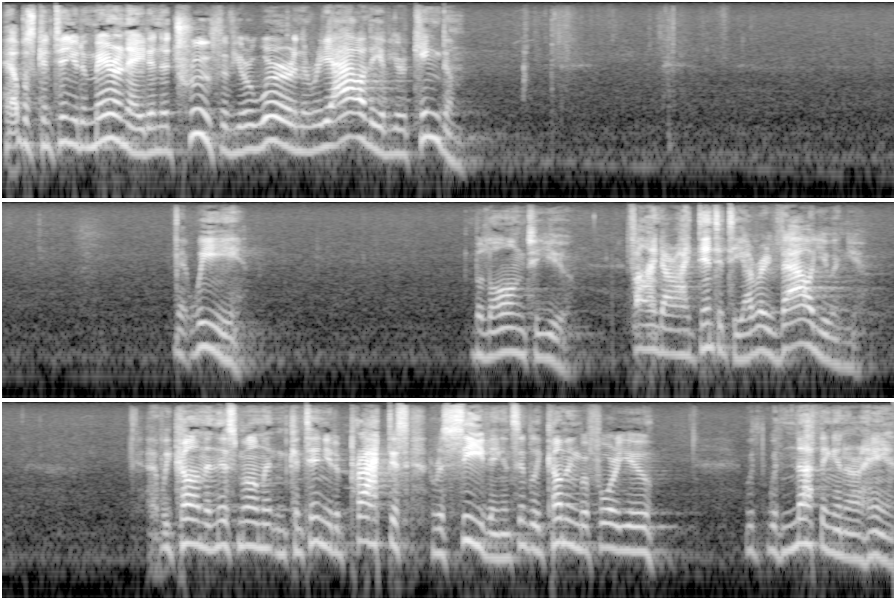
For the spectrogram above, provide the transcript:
Help us continue to marinate in the truth of your word and the reality of your kingdom. That we belong to you, find our identity, our very value in you. That we come in this moment and continue to practice receiving and simply coming before you with, with nothing in our hands,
